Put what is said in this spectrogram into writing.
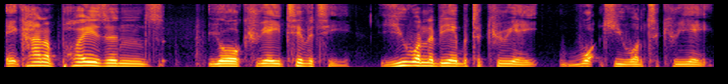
it kind of poisons your creativity. You want to be able to create what you want to create.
